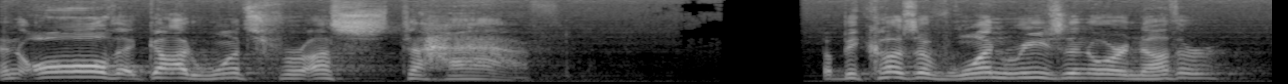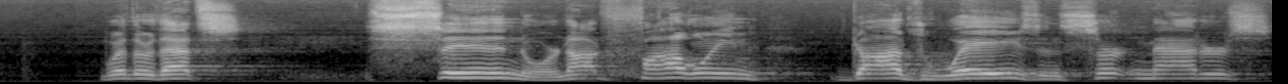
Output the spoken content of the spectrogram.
and all that God wants for us to have. But because of one reason or another, whether that's sin or not following God's ways in certain matters,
